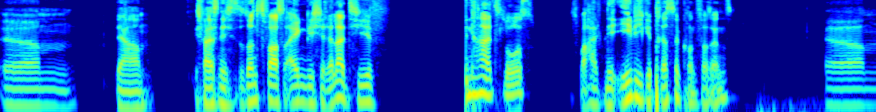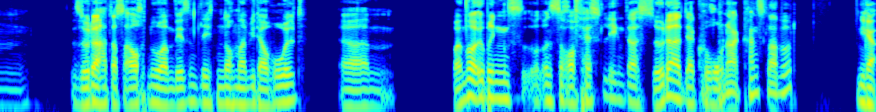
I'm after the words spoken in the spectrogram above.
Ähm, ja, ich weiß nicht, sonst war es eigentlich relativ inhaltslos. Es war halt eine ewige Pressekonferenz. Ähm, Söder hat das auch nur im Wesentlichen nochmal wiederholt. Ähm, wollen wir übrigens uns darauf festlegen, dass Söder der Corona-Kanzler wird? Ja.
